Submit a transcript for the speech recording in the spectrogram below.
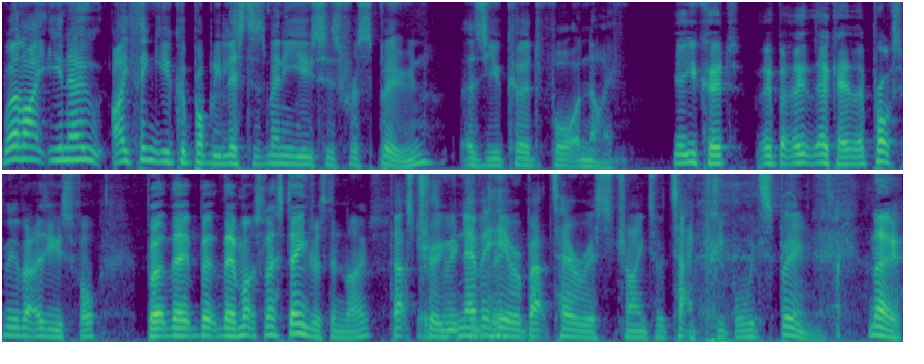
Well, I you know I think you could probably list as many uses for a spoon as you could for a knife. Yeah, you could. Uh, But uh, okay, they're approximately about as useful, but they but they're much less dangerous than knives. That's That's true. You we never hear about terrorists trying to attack people with spoons. No,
